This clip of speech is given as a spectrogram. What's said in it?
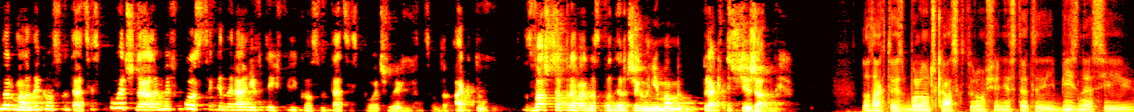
normalne konsultacje społeczne, ale my w Polsce generalnie w tej chwili konsultacji społecznych co do aktów, zwłaszcza prawa gospodarczego, nie mamy praktycznie żadnych. No tak, to jest bolączka, z którą się niestety i biznes, i,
